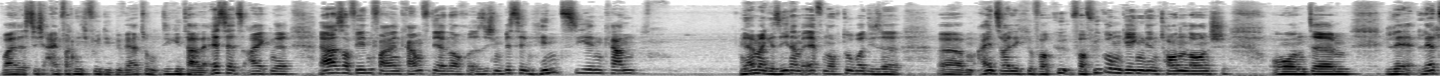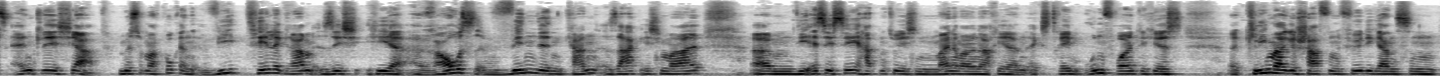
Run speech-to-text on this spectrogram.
weil es sich einfach nicht für die Bewertung digitaler Assets eignet. Ja, ist auf jeden Fall ein Kampf, der noch sich ein bisschen hinziehen kann. Wir haben ja gesehen am 11. Oktober diese ähm, einstweilige Verfügung gegen den Ton-Launch und ähm, le letztendlich, ja, müssen wir mal gucken, wie Telegram sich hier rauswinden kann, sag ich mal. Ähm, die SEC hat natürlich meiner Meinung nach hier ein extrem unfreundliches äh, Klima geschaffen für die ganzen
